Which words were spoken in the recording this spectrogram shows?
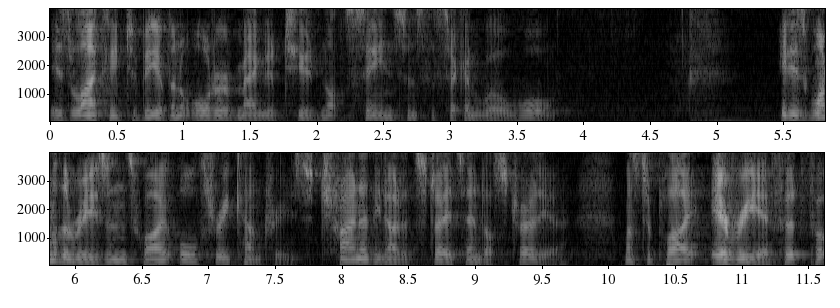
is likely to be of an order of magnitude not seen since the Second World War. It is one of the reasons why all three countries, China, the United States and Australia, must apply every effort for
